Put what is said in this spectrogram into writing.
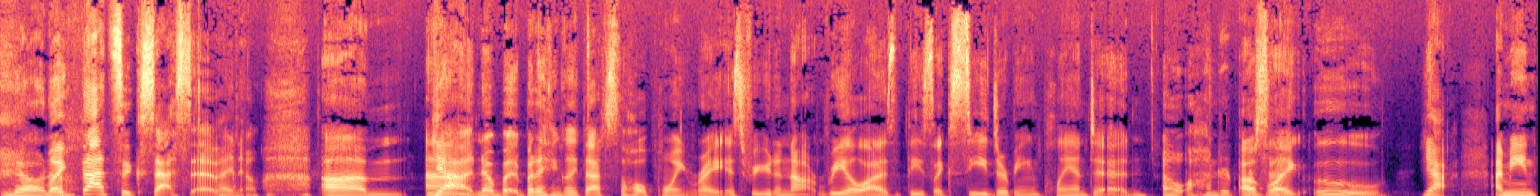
No, no. Like that's excessive. I know. Um, yeah, no, but but I think like that's the whole point, right? Is for you to not realize that these like seeds are being planted Oh, a hundred of percent. like, ooh, Yeah. I mean,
